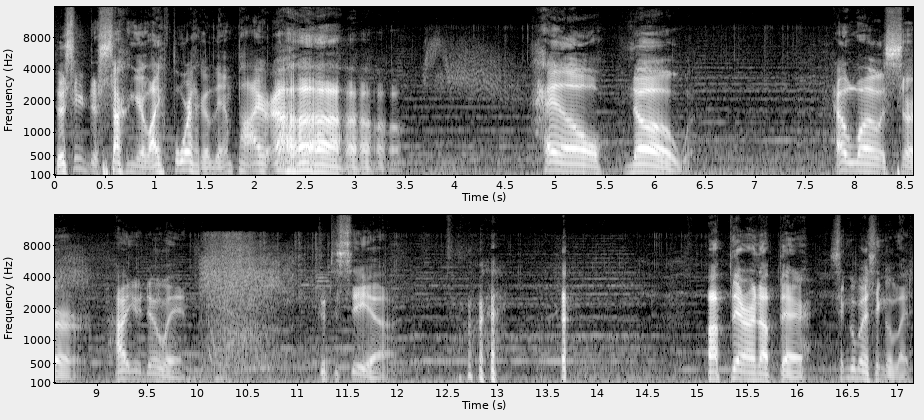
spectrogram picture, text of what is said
This is just sucking your life forth like a vampire? Hell no. Hello, sir. How you doing? Good to see ya. up there and up there. Single by single blade.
